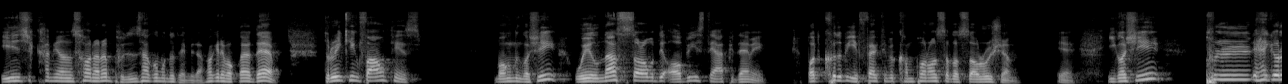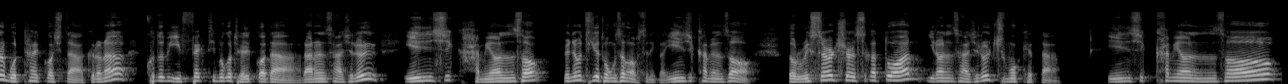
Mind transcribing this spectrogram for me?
인식하면서라는 분사구문도 됩니다. 확인해 볼까요? 네. Drinking fountains 먹는 것이 will not solve the obesity epidemic but could be effective components of the solution. 예. 이것이 풀 해결을 못할 것이다. 그러나 could be effective가 될 거다라는 사실을 인식하면서 왜냐면 뒤에 동사가 없으니까 인식하면서 the researchers가 또한 이라는 사실을 주목했다. 인식하면서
